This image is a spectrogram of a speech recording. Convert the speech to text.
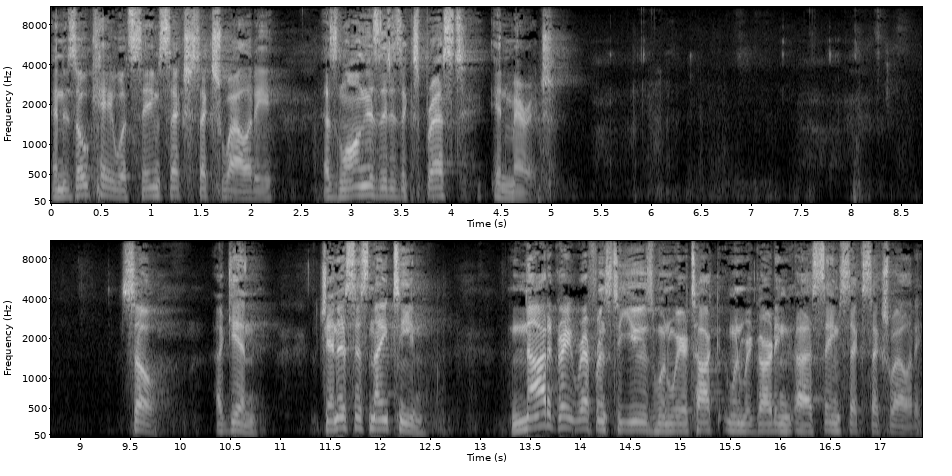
and is okay with same-sex sexuality as long as it is expressed in marriage. So, again, Genesis 19, not a great reference to use when we're talk, when regarding uh, same-sex sexuality.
